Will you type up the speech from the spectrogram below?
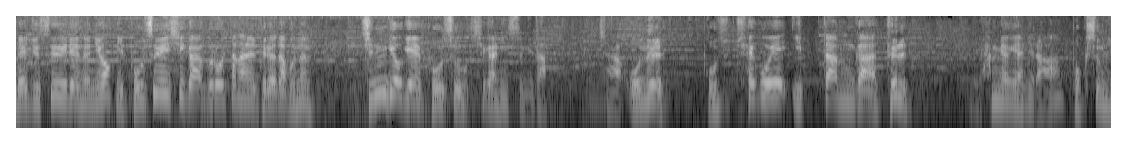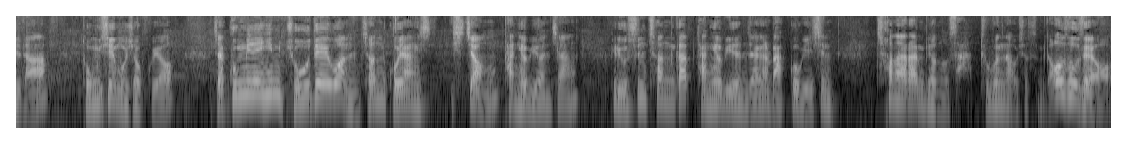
매주 수요일에는요, 이 보수의 시각으로 현안을 들여다보는 진격의 보수 시간이 있습니다. 자, 오늘 보수 최고의 입담가들 한 명이 아니라 복수입니다. 동시에 모셨고요. 자, 국민의힘 조대원 전 고양시정 당협위원장 그리고 순천갑 당협위원장을 맡고 계신 천하람 변호사 두 분 나오셨습니다. 어서 오세요.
